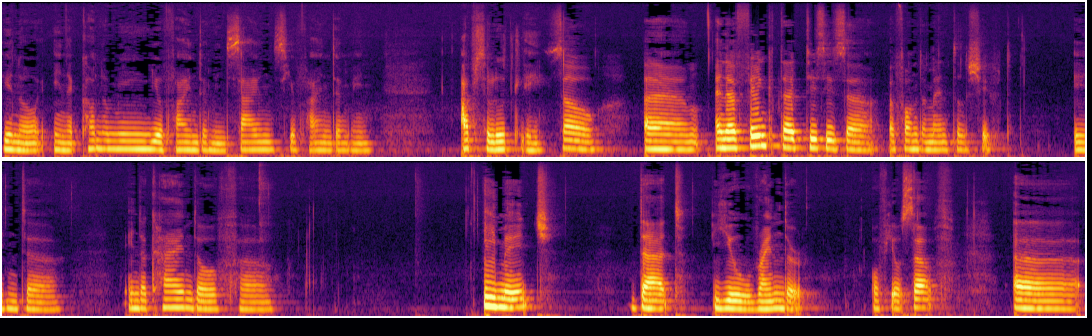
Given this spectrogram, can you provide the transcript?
you know, in economy. You find them in science. You find them in absolutely so. Um, and I think that this is a, a, fundamental shift in the, in the kind of uh, image that you render of yourself. Uh,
